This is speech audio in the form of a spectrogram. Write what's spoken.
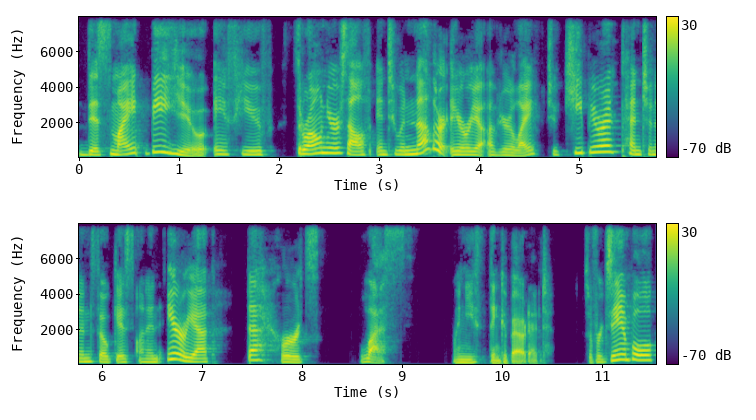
This might be you if you've thrown yourself into another area of your life to keep your attention and focus on an area that hurts less when you think about it. So, for example,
